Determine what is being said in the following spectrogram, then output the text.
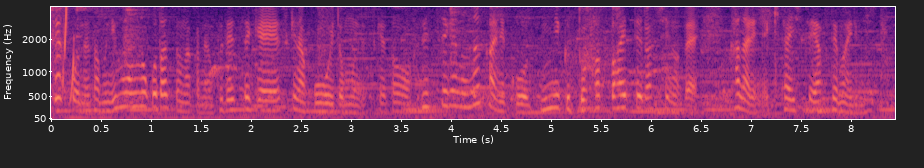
結構ね多分日本の子たちの中ではプデチゲ好きな子多いと思うんですけどプデチゲの中にこうニンニクドサッと入ってるらしいのでかなりね期待してやってまいりました。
